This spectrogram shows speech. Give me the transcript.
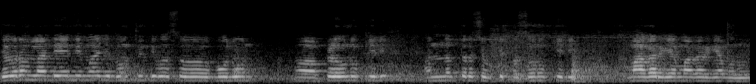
देवराम लांडे यांनी माझे दोन तीन दिवस बोलवून अं, पिळवणूक केली आणि नंतर शेवटी फसवणूक केली. माघार घ्या माघार घ्या म्हणून.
